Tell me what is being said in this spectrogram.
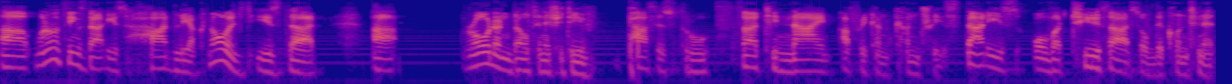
uh, one of the things that is hardly acknowledged is that uh, Road and Belt Initiative passes through 39 African countries. That is over two thirds of the continent.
